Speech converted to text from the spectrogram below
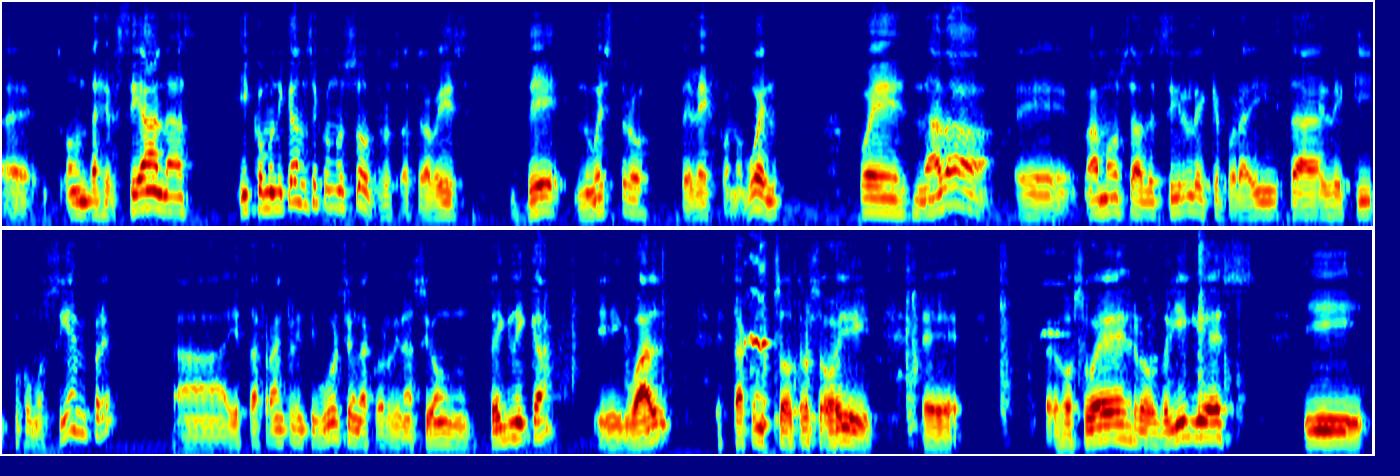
eh, ondas hercianas y comunicándose con nosotros a través de nuestro teléfono. Bueno, pues nada, eh, vamos a decirle que por ahí está el equipo como siempre. ahí está Franklin Tiburcio en la coordinación técnica. Igual está con nosotros hoy eh, Josué Rodríguez y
